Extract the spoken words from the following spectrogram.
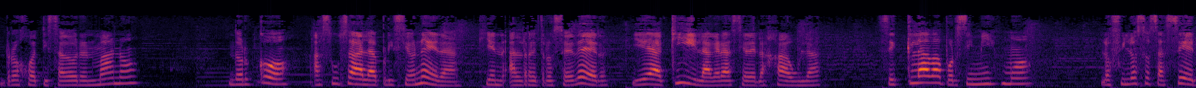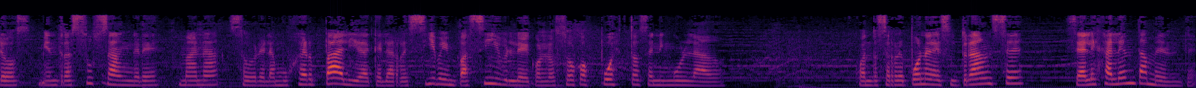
Rojo atizador en mano, Dorcó asusa a la prisionera, quien al retroceder, y he aquí la gracia de la jaula, se clava por sí mismo los filosos aceros mientras su sangre mana sobre la mujer pálida que la recibe impasible con los ojos puestos en ningún lado. Cuando se repone de su trance, se aleja lentamente,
